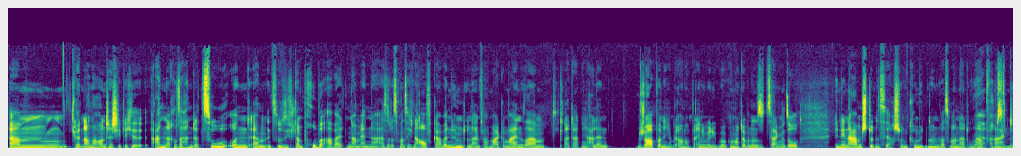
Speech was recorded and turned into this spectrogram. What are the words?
Ähm, könnten auch noch unterschiedliche andere Sachen dazu und ähm, inklusive dann Probearbeiten am Ende. Also, dass man sich eine Aufgabe nimmt und einfach mal gemeinsam, die Leute hatten ja alle ein Job und ich habe ja auch noch bei Anime Über gemacht, aber dann sozusagen so in den Abendstunden ist ja auch schon ein Commitment, was man darüber ja, abfragt,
